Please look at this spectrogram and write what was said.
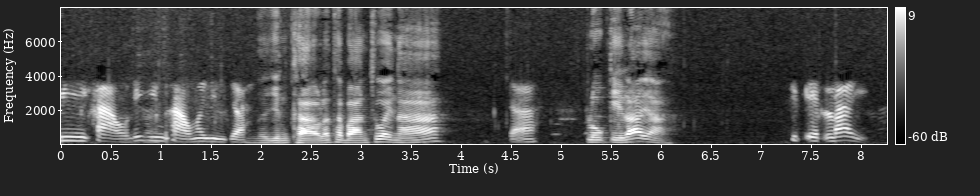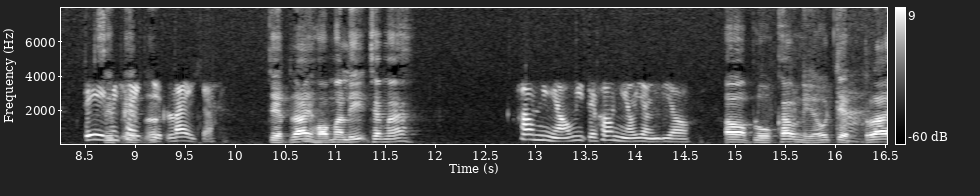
มีข่าวได้ยินข่าวมาอยู่จ้ะได้ยินข่าวรัฐบาลช่วยนะจ้ะปลูกกี่ไร่อะสิบเอ็ดไร่เอ้ยไม่ใช่11เจ็ดไร่จ้ะเจ็ดไร่หอมมะลิใช่ไหมข้าวเหนียวมีแต่ข้าวเหนียวอย่างเดียว อ้อปลูกข้าวเหนียวเจ็ดค่ะไร่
